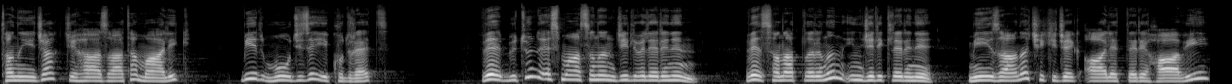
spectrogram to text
tanıyacak cihazata malik bir mucize-i kudret ve bütün esmasının cilvelerinin ve sanatlarının inceliklerini mizana çekecek aletleri havi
